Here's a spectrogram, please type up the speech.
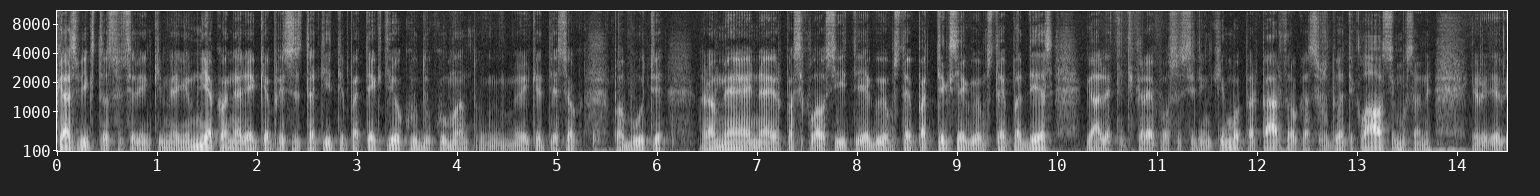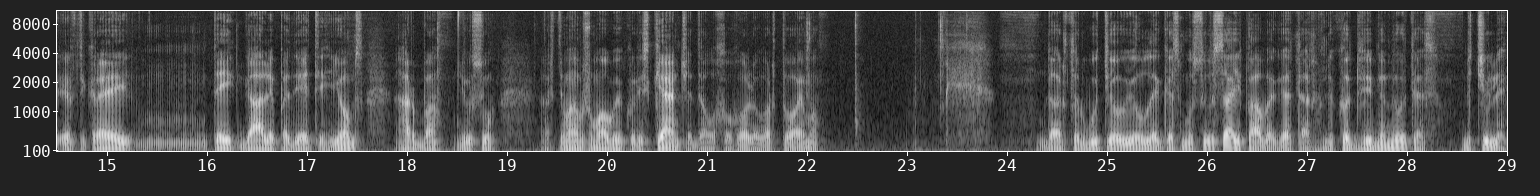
kas vyksta susirinkime. Jums nieko nereikia prisistatyti, pateikti jokių dokumentų. Reikia tiesiog pabūti ramiai ne, ir pasiklausyti. Jeigu jums tai patiks, jeigu jums tai padės, galite tikrai po susirinkimo per pertraukas užduoti klausimus. Ne, ir, ir, ir tikrai tai gali padėti jums arba jūsų artimam žmogui, kuris kenčia dėl alkoholio vartojimo dar turbūt jau, jau laikas mūsų visai pabaiga, dar liko dvi minutės. Bičiuliai,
